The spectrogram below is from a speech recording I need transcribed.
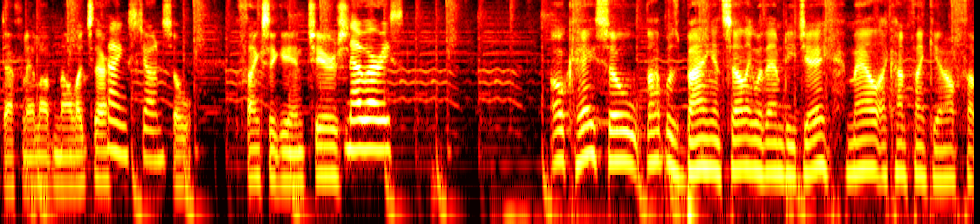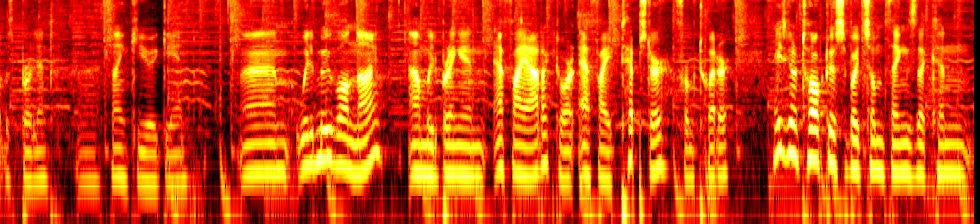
definitely a lot of knowledge there. Thanks, John. So, thanks again. Cheers. No worries. Okay, so that was buying and selling with MDJ. Mel, I can't thank you enough. That was brilliant. Uh, thank you again. Um, we'll move on now and we'll bring in FI Addict or FI Tipster from Twitter. He's going to talk to us about some things that can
